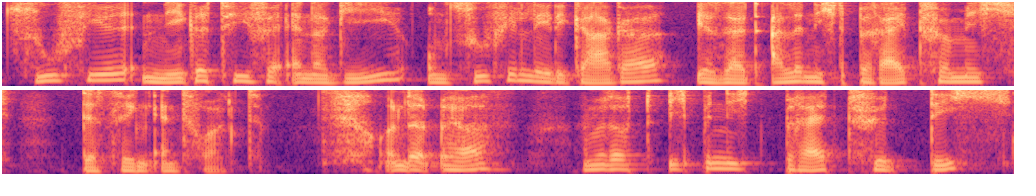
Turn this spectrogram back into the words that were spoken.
zu viel negative Energie und zu viel Lady Gaga, ihr seid alle nicht bereit für mich, deswegen entfolgt. Und dann, ja, haben wir gedacht, ich bin nicht bereit für dich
